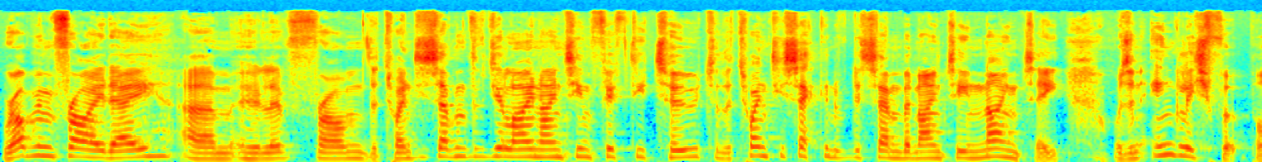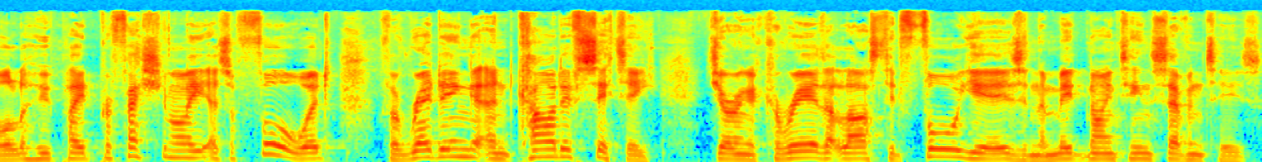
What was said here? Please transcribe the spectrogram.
Robin Friday, um, who lived from the 27th of July 1952 to the 22nd of December 1990, was an English footballer who played professionally as a forward for Reading and Cardiff City during a career that lasted four years in the mid 1970s.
